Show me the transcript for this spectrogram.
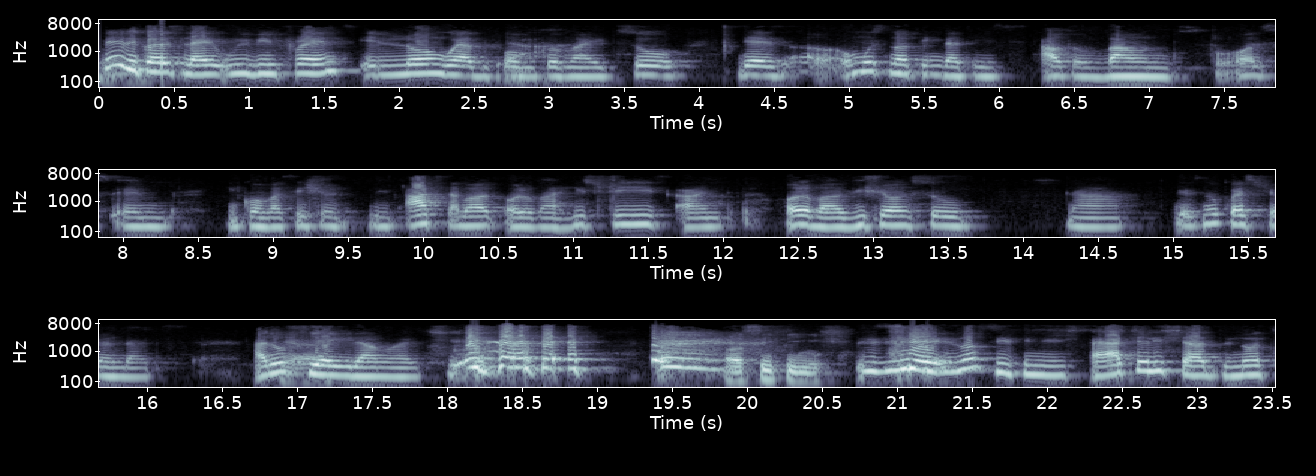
maybe because like we've been friends a long while before we Yeah. got married. So there's uh, almost nothing that is out of bounds for us um, in conversation. We've asked about all of our histories and all of our visions. So, nah, there's no question that I don't Yeah. fear you that much. Or see finish. it's not see finish. I actually shall do not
